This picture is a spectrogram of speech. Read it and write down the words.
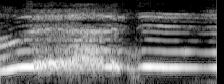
不要进去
